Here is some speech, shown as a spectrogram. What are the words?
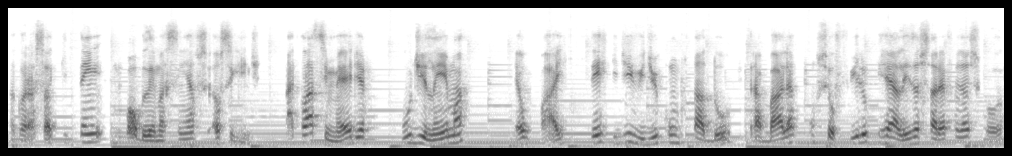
Agora, só que tem um problema assim, é o, é seguinte: na classe média, o dilema é o pai ter que dividir o computador que trabalha com seu filho que realiza as tarefas da escola.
